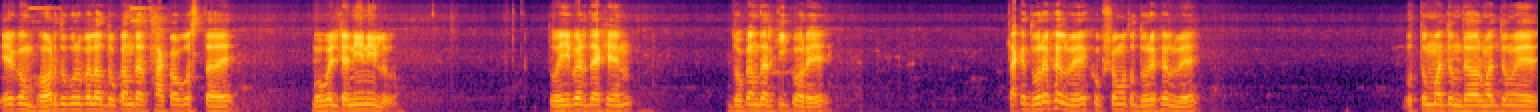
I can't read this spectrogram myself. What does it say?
এরকম ভর দুপুরবেলা দোকানদার থাকা অবস্থায় মোবাইলটা নিয়ে নিল। তো এইবার দেখেন দোকানদার কি করে? তাকে ধরে ফেলবে, খুব সম্ভবত ধরে ফেলবে। উত্তম মাধ্যম দেওয়ার মাধ্যমে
